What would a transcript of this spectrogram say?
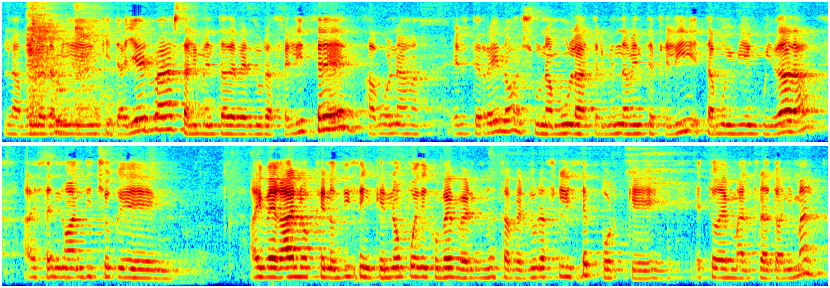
La mula también quita hierbas, se alimenta de verduras felices, abona el terreno, es una mula tremendamente feliz, está muy bien cuidada. A veces nos han dicho que hay veganos que nos dicen que no pueden comer nuestras verduras felices porque esto es maltrato animal.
